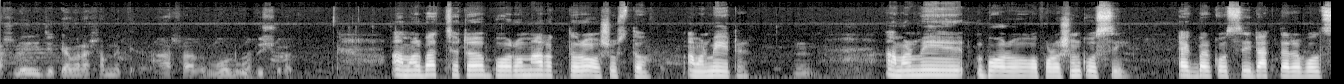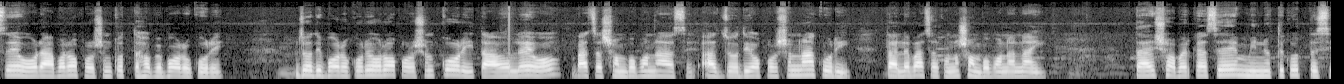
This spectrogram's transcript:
আসলে এই যে ক্যামেরার সামনে আসার মূল উদ্দেশ্যটা কি? আমার বাচ্চাটা বড় মারাত্মক অসুস্থ আমার মেয়েটা। আমার মেয়ে বড় অপারেশন করছি একবার করছি ডাক্তাররা বলছে ওর আবার অপারেশন করতে হবে বড় করে। যদি বড় করে ওর অপারেশন করি তাহলে ও বাঁচার সম্ভাবনা আছে। আর যদি অপারেশন না করি তাহলে বাঁচার কোনো সম্ভাবনা নাই। তাই সবার কাছে মিনতি করতেছি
